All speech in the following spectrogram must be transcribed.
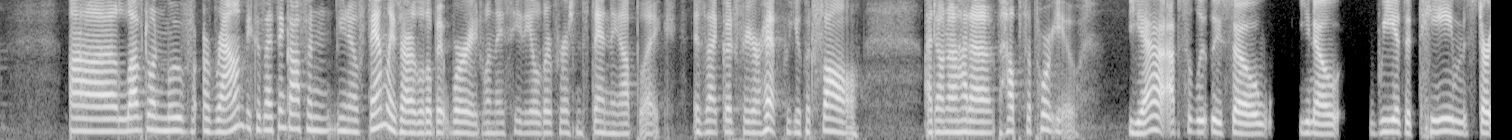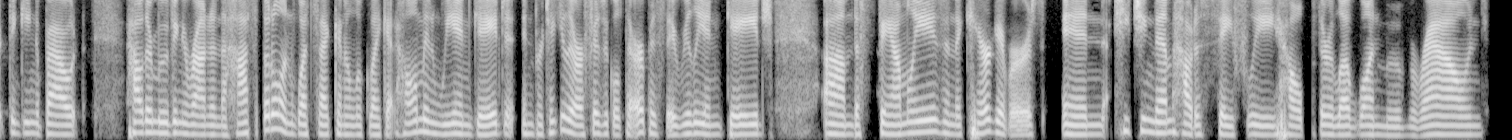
uh, loved one move around? Because I think often you know families are a little bit worried when they see the older person standing up. Like, is that good for your hip? You could fall. I don't know how to help support you. Yeah, absolutely. So you know we as a team start thinking about how they're moving around in the hospital and what's that going to look like at home and we engage in particular our physical therapists they really engage um, the families and the caregivers in teaching them how to safely help their loved one move around.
